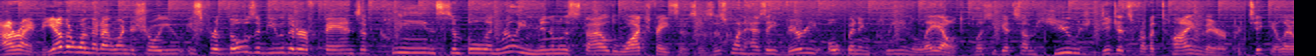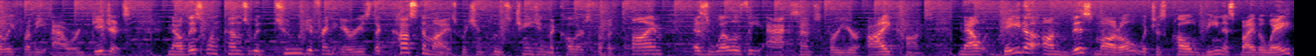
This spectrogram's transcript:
Alright, the other one that I wanted to show you is for those of you that are fans of clean, simple, and really minimalist styled watch faces, as this one has a very open and clean layout, plus you get some huge digits for the time there, particularly for the hour digits. Now this one comes with two different areas to customize, which includes changing the colors for the time, as well as the accents for your icons. Now data on this model, which is called Venus by the way,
